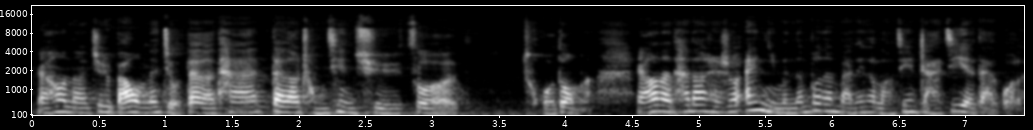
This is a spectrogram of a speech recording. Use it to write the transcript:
然后呢就是把我们的酒带到他带到重庆去做。活动嘛，然后呢，他当时说，哎，你们能不能把那个老金炸鸡也带过来？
